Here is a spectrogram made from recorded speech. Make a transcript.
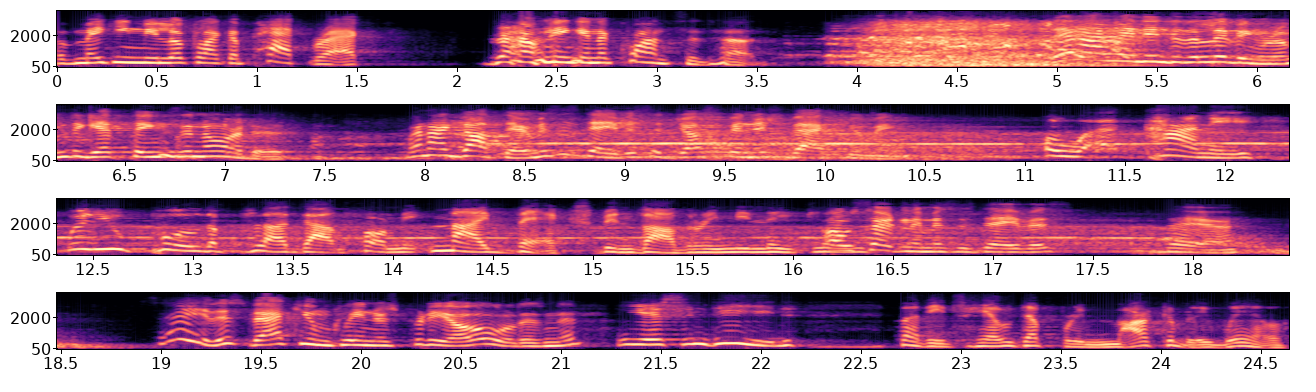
of making me look like a pat rack drowning in a Quonset hut. then I went into the living room to get things in order. When I got there, Mrs. Davis had just finished vacuuming. Oh, uh, Connie, will you pull the plug out for me? My back's been bothering me lately. Oh, certainly, Mrs. Davis. There. Say, this vacuum cleaner's pretty old, isn't it? Yes, indeed. But it's held up remarkably well.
